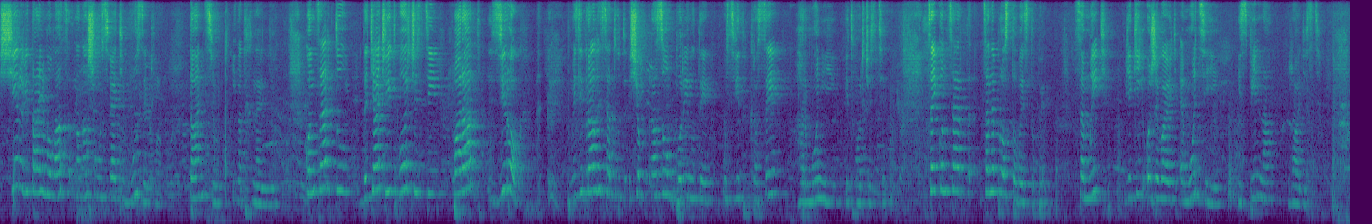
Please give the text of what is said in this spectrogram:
Щиро вітаємо вас на нашому святі музики, танцю і натхнення, концерту дитячої творчості Парад зірок. Ми зібралися тут, щоб разом поринути у світ краси, гармонії і творчості. Цей концерт це не просто виступи, це мить, в якій оживають емоції і спільна радість.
